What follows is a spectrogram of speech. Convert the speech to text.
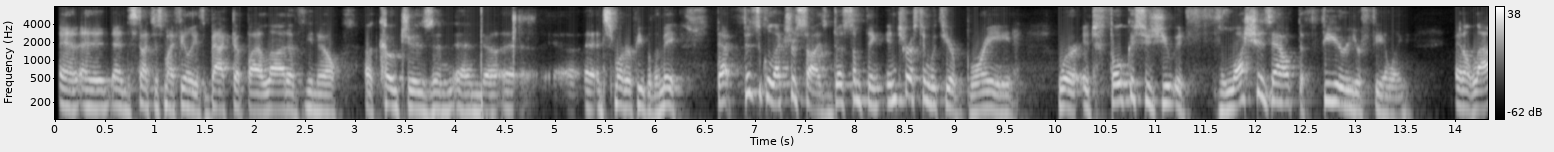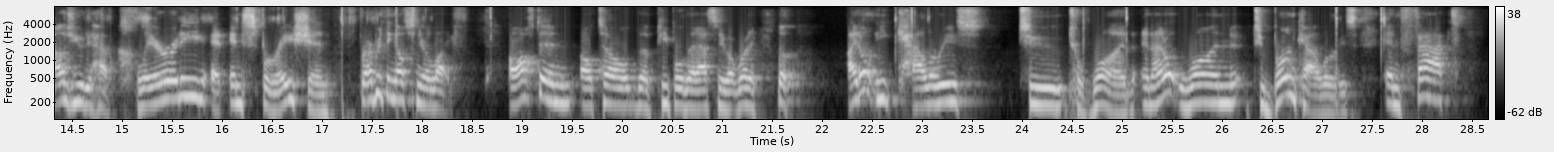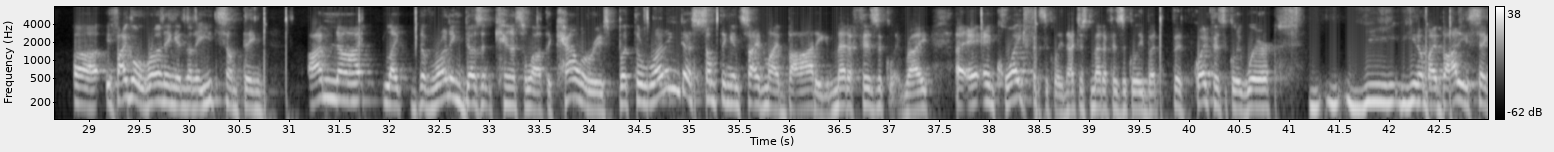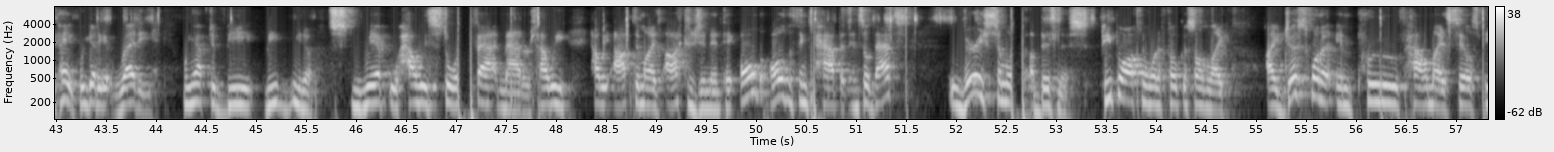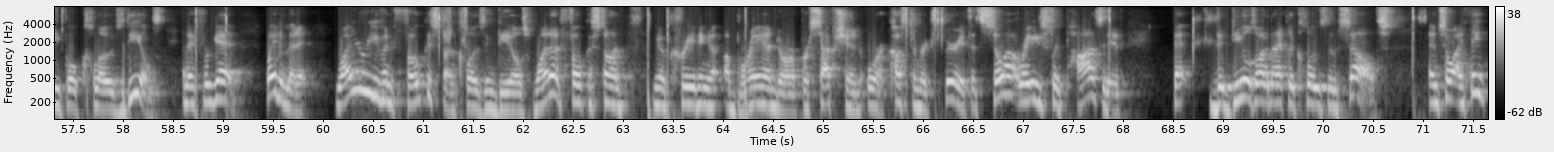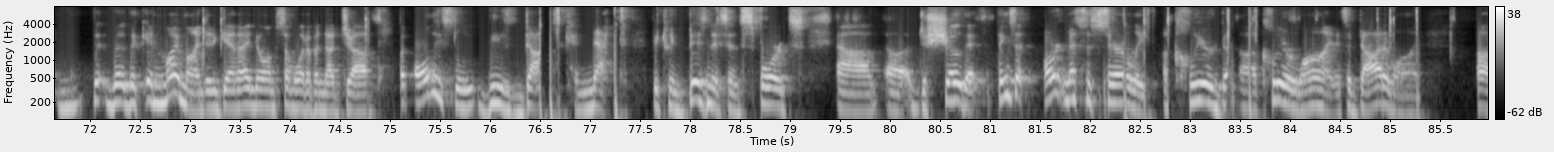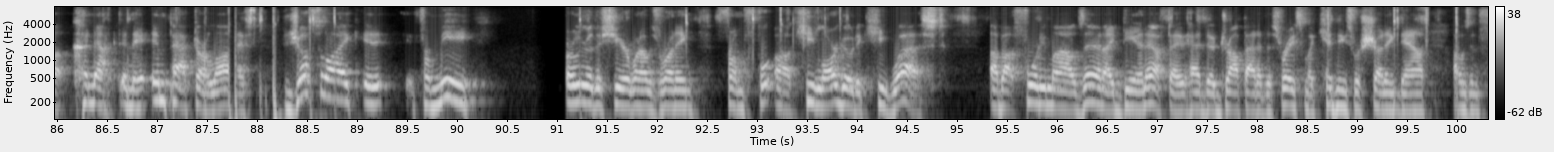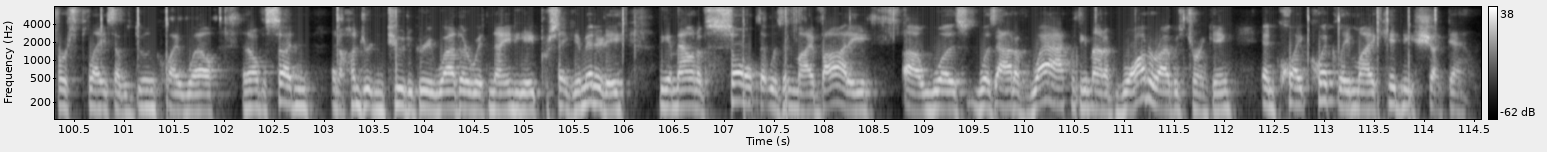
and, and and it's not just my feeling. It's backed up by a lot of you know uh, coaches and and uh, uh and smarter people than me. That physical exercise does something interesting with your brain, where it focuses you. It flushes out the fear you're feeling and allows you to have clarity and inspiration for everything else in your life. Often I'll tell the people that ask me about running, look, I don't eat calories to to run and I don't run to burn calories. In fact, uh, if I go running and then I eat something, I'm not like the running doesn't cancel out the calories, but the running does something inside my body metaphysically, right? Uh, and, quite physically, not just metaphysically, but, but quite physically, where the you know my body is saying, hey, we got to get ready. We have to be, be you know we have how we store fat matters, how we how we optimize oxygen intake. All all the things happen, and so that's very similar to a business. People often want to focus on like I just want to improve how my salespeople close deals, and they forget. Wait a minute why are you even focused on closing deals? Why not focused on you know creating a, a brand or a perception or a customer experience? that's so outrageously positive that the deals automatically close themselves. And so I think the, the, the, in my mind, and again, I know I'm somewhat of a nut job, but all these these dots connect between business and sports uh, uh, to show that things that aren't necessarily a clear uh, clear line, it's a dotted line, uh, connect and they impact our lives. Just like it, for me, earlier this year when I was running from uh, Key Largo to Key West, about 40 miles in, I DNF'd. I had to drop out of this race. My kidneys were shutting down. I was in first place. I was doing quite well. And all of a sudden, in 102 degree weather with 98% humidity, the amount of salt that was in my body uh, was was out of whack with the amount of water I was drinking. And quite quickly, my kidneys shut down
